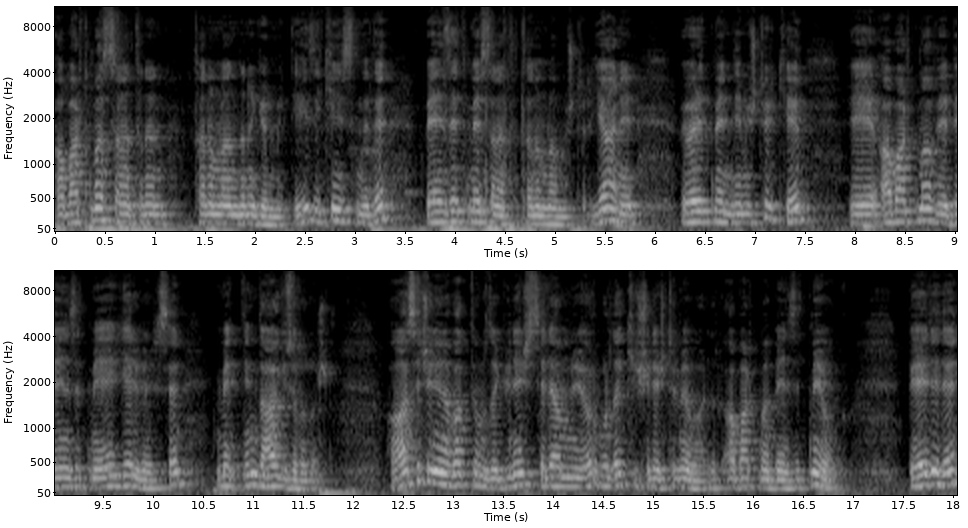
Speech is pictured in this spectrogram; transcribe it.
abartma sanatının tanımlandığını görmekteyiz. İkincisinde de benzetme sanatı tanımlanmıştır. Yani öğretmen demiştir ki e, abartma ve benzetmeye yer verirsen metnin daha güzel olur. A seçeneğine baktığımızda güneş selamlıyor. Burada kişileştirme vardır. Abartma, benzetme yok. B'de de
